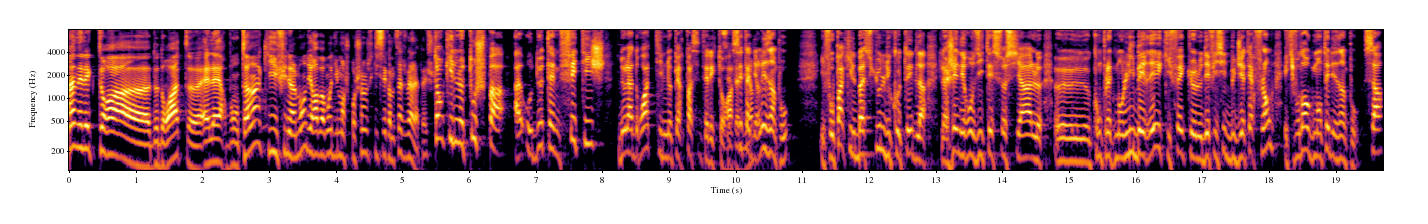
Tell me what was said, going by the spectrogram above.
un électorat euh, de droite, euh, LR Bontin, qui finalement dira bah, Moi, dimanche prochain, si c'est comme ça, je vais à la pêche Tant qu'il ne touche pas à- aux deux thèmes fétiches de la droite, il ne perd pas cet électorat, C'est-à-dire les impôts. Il ne faut pas qu'il bascule du côté de la, la générosité sociale euh, complètement libérée qui fait que le déficit budgétaire flambe et qu'il faudra augmenter les impôts. Ça,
